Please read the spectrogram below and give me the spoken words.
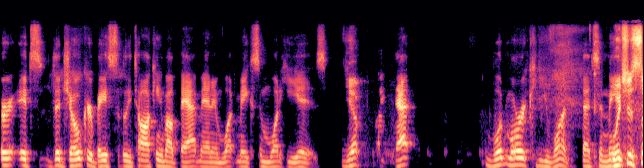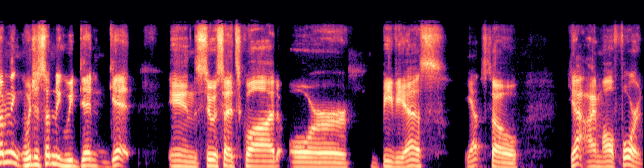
or it's the Joker basically talking about Batman and what makes him what he is. yep Like that. What more could you want? That's amazing. which is something which is something we didn't get in suicide squad or bvs yep. so yeah i'm all for it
